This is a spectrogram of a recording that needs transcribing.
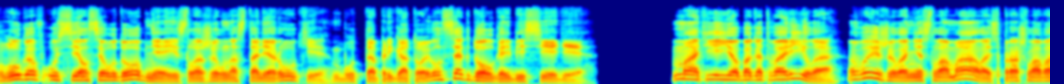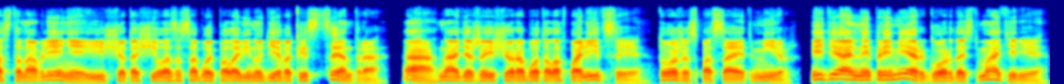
Плугов уселся удобнее и сложил на столе руки, будто приготовился к долгой беседе. Мать ее боготворила, выжила, не сломалась, прошла восстановление и еще тащила за собой половину девок из центра. А, Надя же еще работала в полиции, тоже спасает мир. Идеальный пример – гордость матери.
